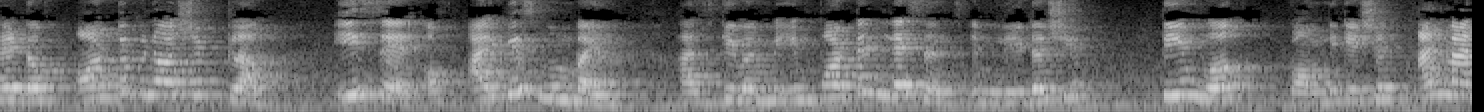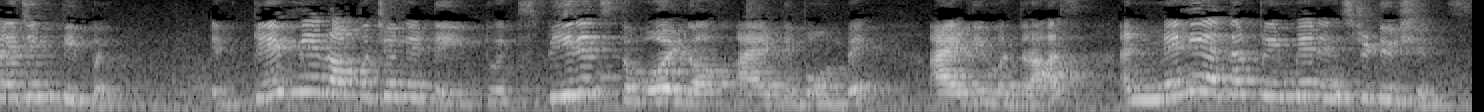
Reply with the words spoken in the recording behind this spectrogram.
head of Entrepreneurship Club ECEL of IBS Mumbai has given me important lessons in leadership, teamwork, communication and managing people. It gave me an opportunity to experience the world of IIT Bombay, IIT Madras and many other premier institutions.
